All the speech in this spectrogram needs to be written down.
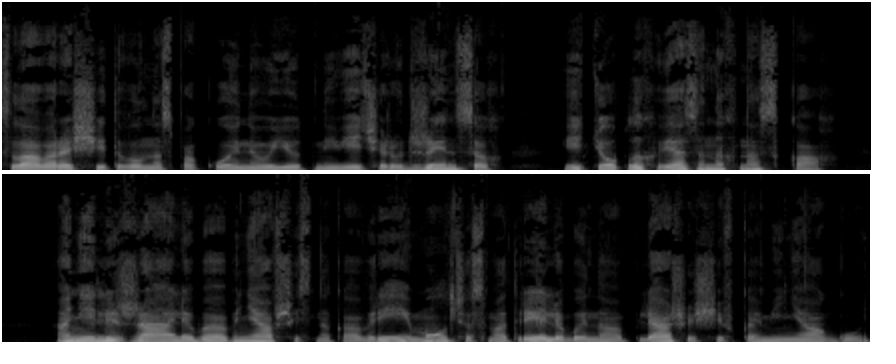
Слава рассчитывал на спокойный уютный вечер в джинсах и теплых вязаных носках. Они лежали бы, обнявшись на ковре, и молча смотрели бы на пляшущий в камине огонь.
